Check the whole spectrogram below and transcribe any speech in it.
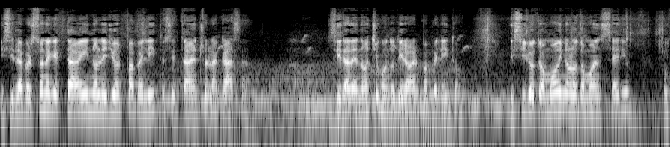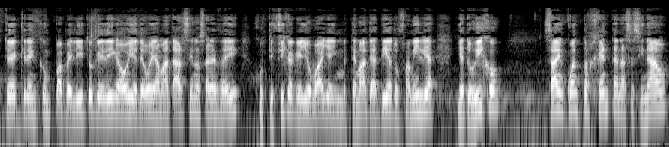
Y si la persona que estaba ahí no leyó el papelito, si está dentro de la casa, si era de noche cuando tiraba el papelito, y si lo tomó y no lo tomó en serio, ¿ustedes creen que un papelito que diga, oye, te voy a matar si no sales de ahí, justifica que yo vaya y te mate a ti, a tu familia y a tus hijos? ¿Saben cuánta gente han asesinado?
